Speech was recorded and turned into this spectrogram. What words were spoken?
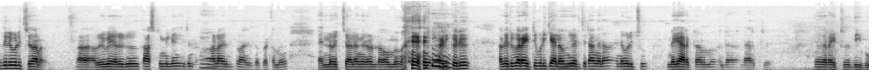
ഇതിൽ വിളിച്ചതാണ്. അവർ വേറൊരു കാസ്റ്റിംഗിൽ ആളായിരുന്നു. പ്ലാൻ ചെയ്തത് പെട്ടെന്ന് എന്നെ വെച്ചാൽ അങ്ങനെ ഉണ്ടാവുന്നു എനിക്കൊരു അതൊരു വെറൈറ്റി പിടിക്കാലോ എന്ന് വിചാരിച്ചിട്ട് അങ്ങനെ എന്നെ വിളിച്ചു. എന്റെ ക്യാരക്ടറാണെന്ന് എന്റെ director writer Deepu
